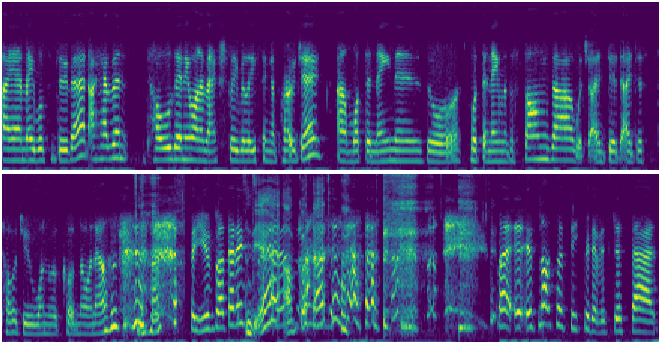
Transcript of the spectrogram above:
I am able to do that. I haven't told anyone I'm actually releasing a project, um, what the name is or what the name of the songs are, which I did. I just told you one was called No One Else. so you've got that exclusive. Yeah, I've got that. but it, it's not so secretive. It's just that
